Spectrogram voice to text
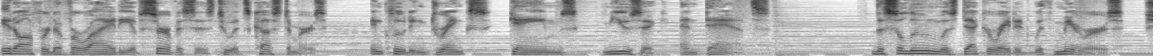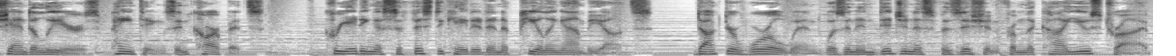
It offered a variety of services to its customers, including drinks, games, music, and dance. The saloon was decorated with mirrors, chandeliers, paintings, and carpets. creating a sophisticated and appealing ambiance. Dr. Whirlwind was an indigenous physician from the Cayuse tribe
